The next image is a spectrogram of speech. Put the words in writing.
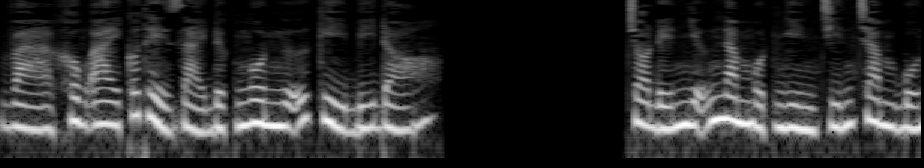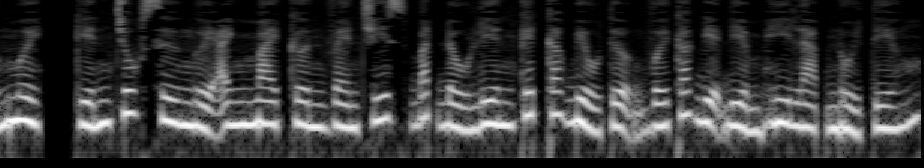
và không ai có thể giải được ngôn ngữ kỳ bí đó. Cho đến những năm 1940, kiến trúc sư người Anh Michael Ventris bắt đầu liên kết các biểu tượng với các địa điểm Hy Lạp nổi tiếng.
